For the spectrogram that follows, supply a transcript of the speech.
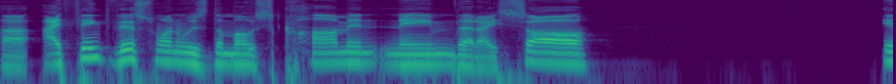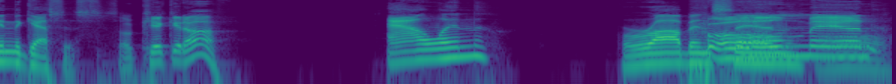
Uh, I think this one was the most common name that I saw in the guesses. So kick it off. Allen Robinson, Oh man.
